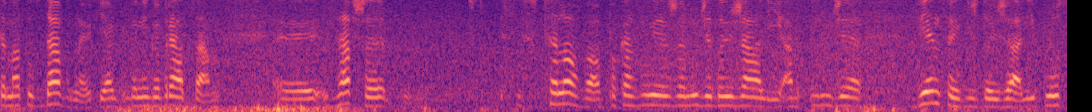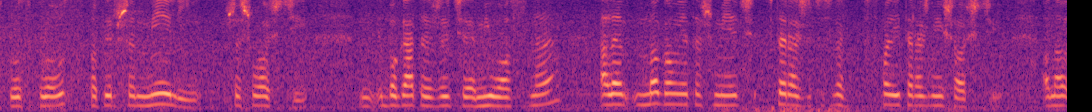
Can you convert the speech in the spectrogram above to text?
tematów dawnych, jak do niego wracam. Y, zawsze celowo pokazuje, że ludzie dojrzali, a ludzie więcej niż dojrzali, plus, plus, plus, po pierwsze mieli przeszłości bogate życie miłosne, ale mogą je też mieć w, teraź, w swojej teraźniejszości. Ono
